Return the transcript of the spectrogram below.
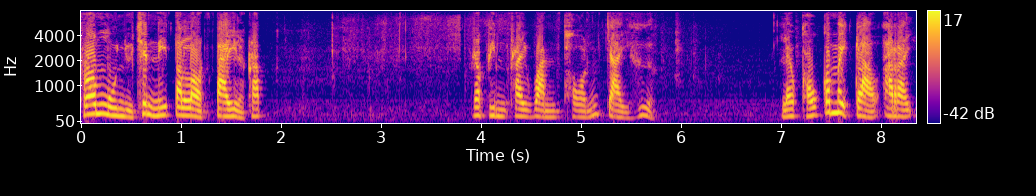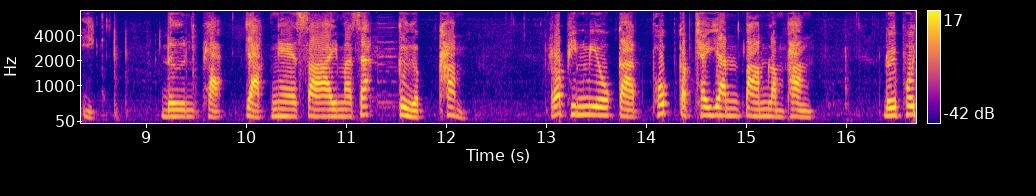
พร้อมมูลอยู่เช่นนี้ตลอดไปเหรอครับระพินไพรวันถอนใจเฮือก แล้วเขาก็ไม่กล่าวอะไรอีก เดินผละจากแง่ทรายมาซะเกือบค่ำระพินมีโอกาสพบกับชยันตามลำพัง โดยพ้น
